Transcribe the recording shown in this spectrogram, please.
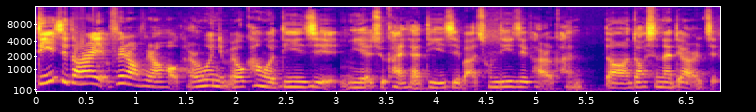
第一季当然也非常非常好看。如果你没有看过第一季，你也去看一下第一季吧，从第一季开始看，呃，到现在第二季。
